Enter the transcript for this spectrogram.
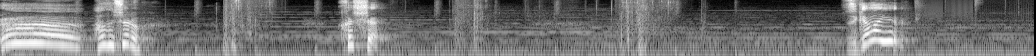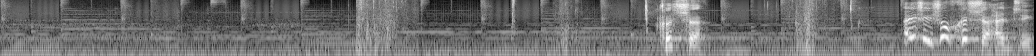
هذا شنو؟ خشة. سجاير خشة. أي شيء شوف خشة حجي.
